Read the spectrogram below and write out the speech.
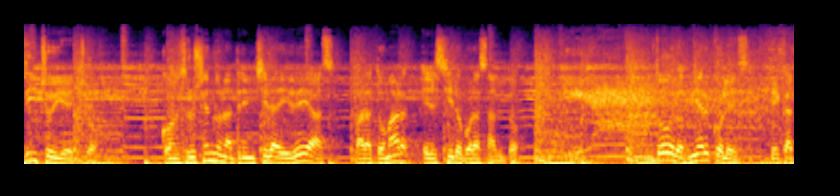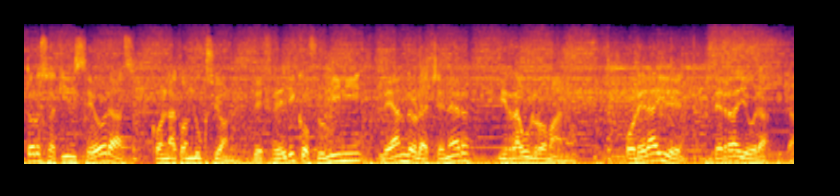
Dicho y hecho, construyendo una trinchera de ideas para tomar el cielo por asalto. Todos los miércoles de 14 a 15 horas con la conducción de Federico Flumini, Leandro Lachener y Raúl Romano. Por el aire de Radiográfica.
